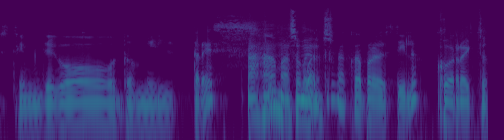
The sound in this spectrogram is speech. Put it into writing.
Steam llegó 2003. Ajá, más o menos. Una cosa por el estilo. Correcto.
